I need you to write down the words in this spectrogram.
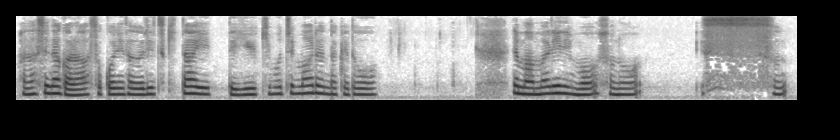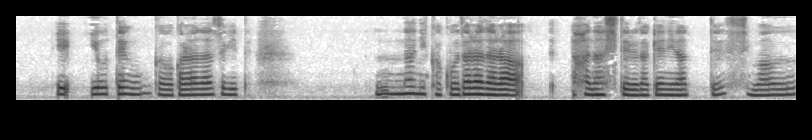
話しながらそこにたどり着きたいっていう気持ちもあるんだけど、でもあまりにも、その、そ要点がわからなすぎて何かこうダラダラ話してるだけになってしまう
